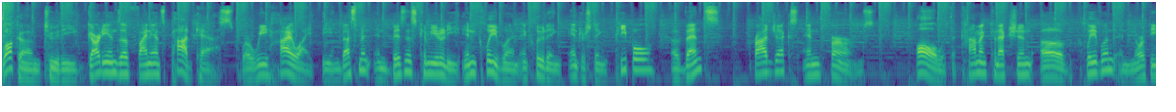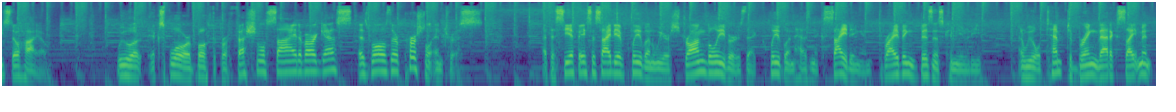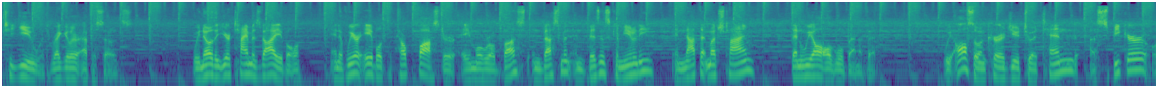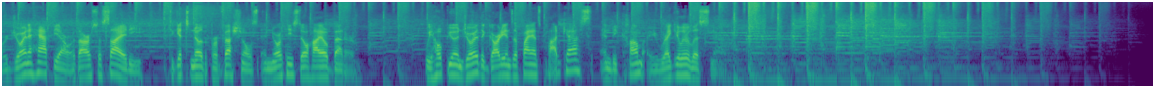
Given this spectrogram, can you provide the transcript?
Welcome to the Guardians of Finance podcast, where we highlight the investment and business community in Cleveland, including interesting people, events, projects, and firms, all with the common connection of Cleveland and Northeast Ohio. We will explore both the professional side of our guests as well as their personal interests. At the CFA Society of Cleveland, we are strong believers that Cleveland has an exciting and thriving business community and we will attempt to bring that excitement to you with regular episodes. We know that your time is valuable, and if we are able to help foster a more robust investment and business community in not that much time, then we all will benefit. We also encourage you to attend a speaker or join a happy hour with our society to get to know the professionals in Northeast Ohio better. We hope you enjoy the Guardians of Finance podcast and become a regular listener.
